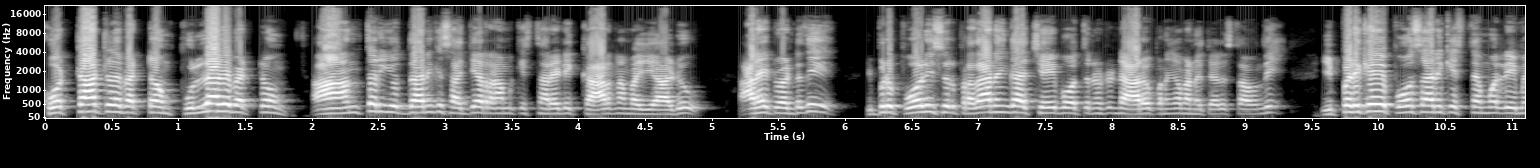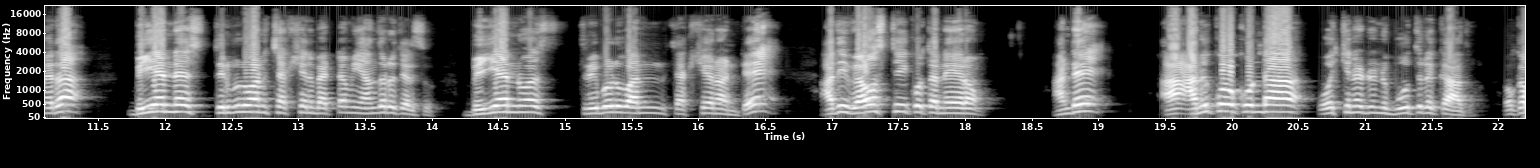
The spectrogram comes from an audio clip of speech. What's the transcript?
కొట్టాట్లు పెట్టడం పుల్లలు పెట్టడం ఆ అంతర్యుద్ధానికి సజ్జల రామకృష్ణారెడ్డి కారణమయ్యాడు అనేటువంటిది ఇప్పుడు పోలీసులు ప్రధానంగా చేయబోతున్నటువంటి ఆరోపణగా మనకు తెలుస్తూ ఉంది. ఇప్పటికే పోసానికి ఇస్తమల్లి మీద బిఎన్ఎస్ త్రిబుల్ వన్ సెక్షన్ పెట్టడం మీ అందరూ తెలుసు. బిఎన్ఎస్ త్రిబుల్ వన్ సెక్షన్ అంటే అది వ్యవస్థీకృత నేరం. అంటే అనుకోకుండా వచ్చినటువంటి బూతులు కాదు. ఒక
